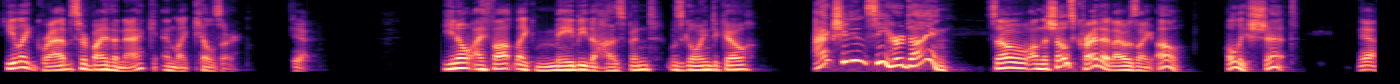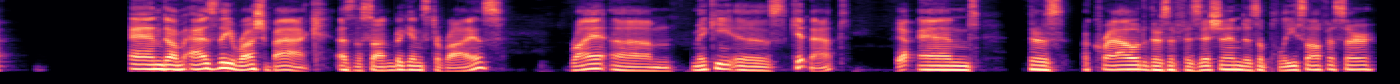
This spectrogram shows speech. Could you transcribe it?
he like grabs her by the neck and like kills her. Yeah. You know, I thought like maybe the husband was going to go. I actually didn't see her dying. So on the show's credit, I was like, oh, holy shit. Yeah. And um, as they rush back, as the sun begins to rise, Ryan, um, Mickey is kidnapped. Yep. And there's a crowd, there's a physician, there's a police officer,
